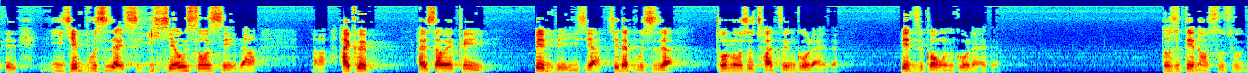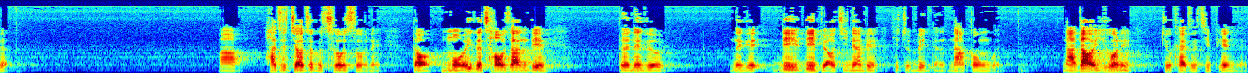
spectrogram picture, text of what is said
以前不是啊，是以前用手写的啊，还可以还稍微可以辨别一下。现在不是啊，通通是传真过来的，电子公文过来的。都是电脑输出的，啊，他就叫这个车手呢，到某一个超商店的那个那个列列表机那边去准备等拿公文，拿到以后呢，就开始去骗人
